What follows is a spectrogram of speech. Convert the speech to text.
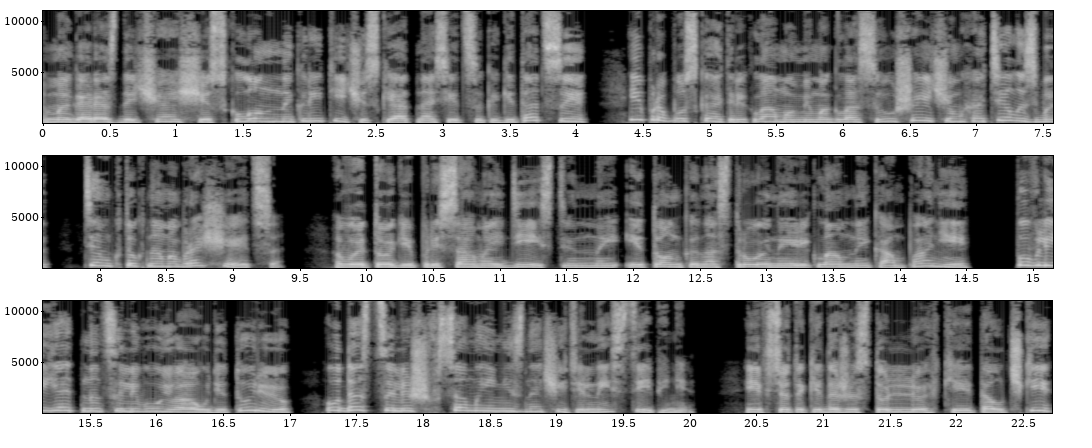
Мы гораздо чаще склонны критически относиться к агитации и пропускать рекламу мимо глаз и ушей, чем хотелось бы тем, кто к нам обращается. В итоге при самой действенной и тонко настроенной рекламной кампании повлиять на целевую аудиторию удастся лишь в самой незначительной степени. И все-таки даже столь легкие толчки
